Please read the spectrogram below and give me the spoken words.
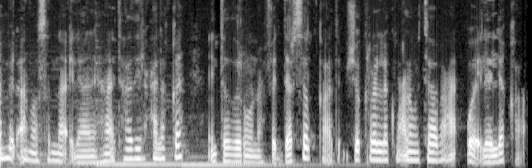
أما الآن وصلنا إلى نهاية هذه الحلقة. انتظرونا في الدرس القادم. شكرا لكم على المتابعة وإلى اللقاء.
